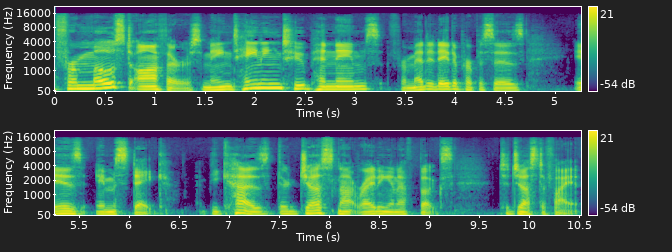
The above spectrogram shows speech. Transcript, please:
For most authors, maintaining two pen names for metadata purposes is a mistake because they're just not writing enough books to justify it.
